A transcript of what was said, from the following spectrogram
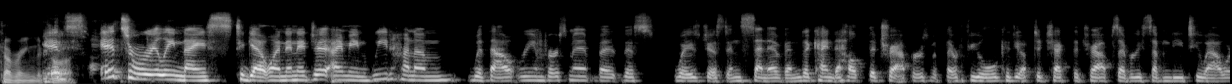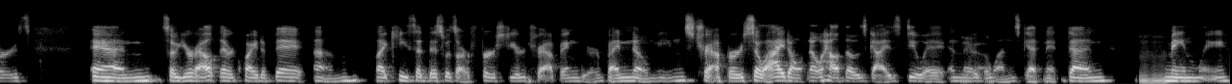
covering the it's cost. it's really nice to get one and it just i mean we'd hunt them without reimbursement but this way is just incentive and to kind of help the trappers with their fuel because you have to check the traps every 72 hours and so you're out there quite a bit um like he said this was our first year trapping we're by no means trappers so i don't know how those guys do it and they're Yeah. the ones getting it done Mhm. mainly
